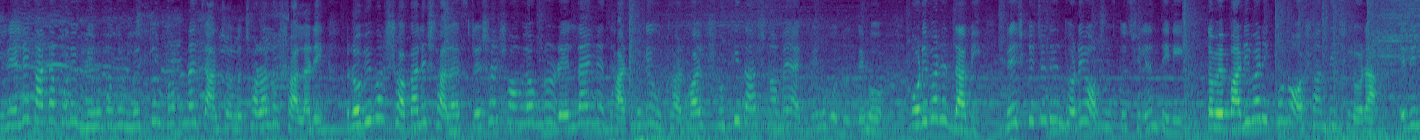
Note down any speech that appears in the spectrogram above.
রেলে কাটা পড়ে গৃহবধূর মৃত্যুর ঘটনায় চাঞ্চল্য ছড়ালো সালারে রবিবার সকালে সালার স্টেশন সংলগ্ন রেল লাইনের ধার থেকে উদ্ধার হয় সুখী দাস নামে এক গৃহবধূর দেহ। পরিবারের দাবি, বেশ কিছুদিন ধরে অসুস্থ ছিলেন তিনি, তবে পারিবারিক কোনো অশান্তি ছিল না। এদিন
